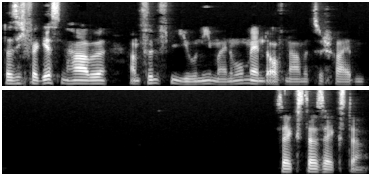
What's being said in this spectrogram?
dass ich vergessen habe, am 5. Juni meine Momentaufnahme zu schreiben. 6.6.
